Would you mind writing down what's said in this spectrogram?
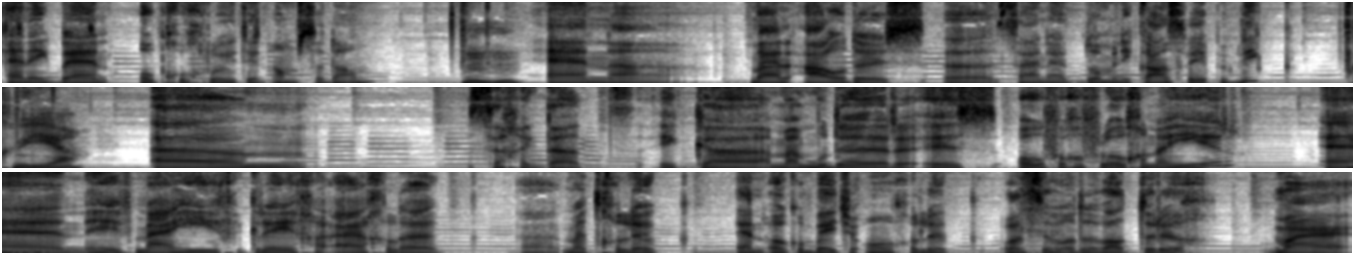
en ik ben opgegroeid in Amsterdam. Mhm. En eh, mijn ouders eh, zijn uit de Dominicaanse Republiek. Ja. Ehm, zeg ik dat? Ik, eh, mijn moeder is overgevlogen naar hier en heeft mij hier gekregen eigenlijk eh, met geluk en ook een beetje ongeluk, want ze wilde wel terug. Maar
